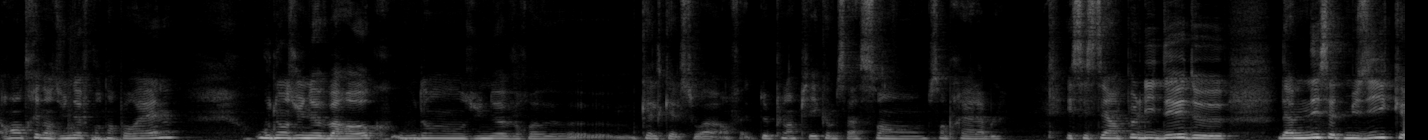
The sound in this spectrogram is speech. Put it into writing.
rentrer dans une œuvre contemporaine ou dans une œuvre baroque ou dans une œuvre quelle qu'elle soit en fait, de plein pied comme ça, sans, sans préalable. Et c'est un peu l'idée de d'amener cette musique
